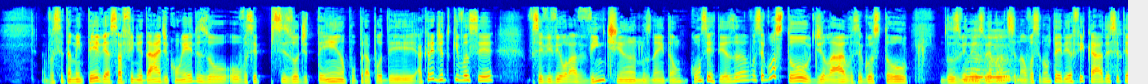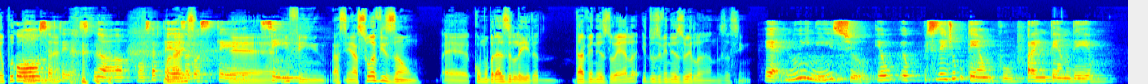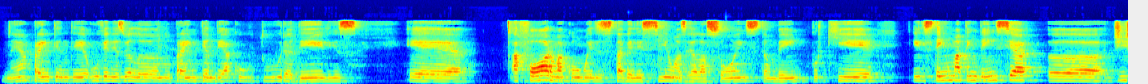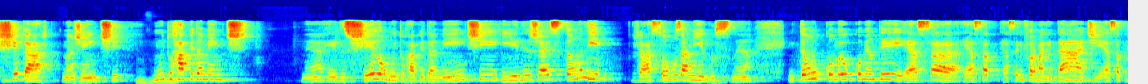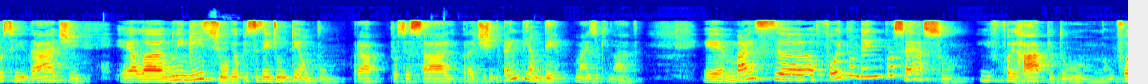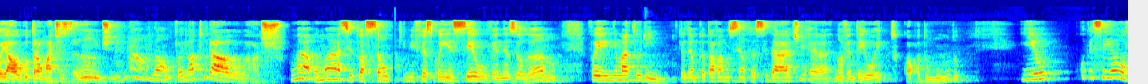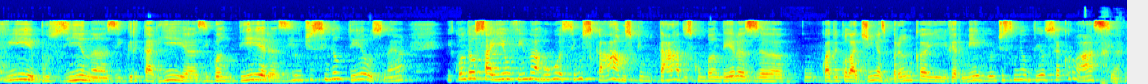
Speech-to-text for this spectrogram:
você também teve essa afinidade com eles ou, ou você precisou de tempo para poder. Acredito que você você viveu lá 20 anos, né? Então, com certeza você gostou de lá, você gostou dos venezuelanos, uhum. senão você não teria ficado esse tempo com todo, Com certeza. Né? Não, com certeza, Mas, gostei. É, Sim. Enfim, assim, a sua visão é, como brasileira da Venezuela e dos venezuelanos, assim. É, no início eu, eu precisei de um tempo para entender né, para entender o venezuelano, para entender a cultura deles, é, a forma como eles estabeleciam as relações também, porque eles têm uma tendência uh, de chegar na gente uhum. muito rapidamente. Né? Eles chegam muito rapidamente e eles já estão ali, já somos amigos. Né? Então, como eu comentei, essa, essa, essa informalidade, essa proximidade, ela no início eu precisei de um tempo para processar e para para entender mais do que nada. É, mas uh, foi também um processo e foi rápido, não foi algo traumatizante, não, não, foi natural, eu acho. Uma, uma situação que me fez conhecer o venezuelano foi ainda em Maturim. Eu lembro que eu estava no centro da cidade, era 98, Copa do Mundo, e eu comecei a ouvir buzinas e gritarias e bandeiras, e eu disse, meu Deus, né? E quando eu saí, eu vi na rua assim uns carros pintados com bandeiras uh, quadriculadinhas, branca e vermelha. E eu disse, meu Deus, isso é Croácia.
